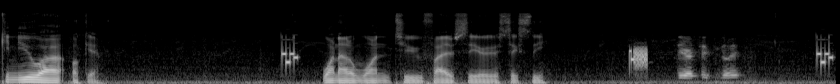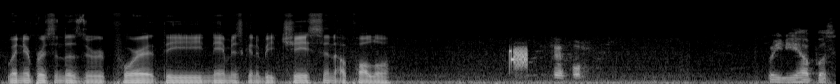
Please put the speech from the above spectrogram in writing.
can you, uh, okay. One out of one to five Sierra 60. Sierra 60, go ahead. When your person does the report, the name is going to be Jason Apollo. 10 4. What do you need help with?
